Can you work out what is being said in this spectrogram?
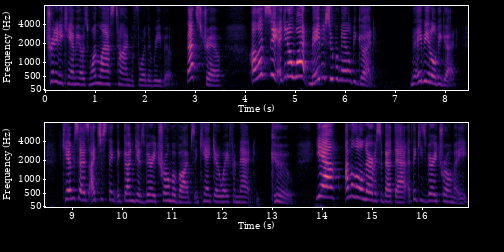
Trinity cameos one last time before the reboot. That's true. Uh, let's see. And you know what? Maybe Superman will be good. Maybe it'll be good. Kim says, I just think the gun gives very trauma vibes and can't get away from that goo. Yeah, I'm a little nervous about that. I think he's very trauma y.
